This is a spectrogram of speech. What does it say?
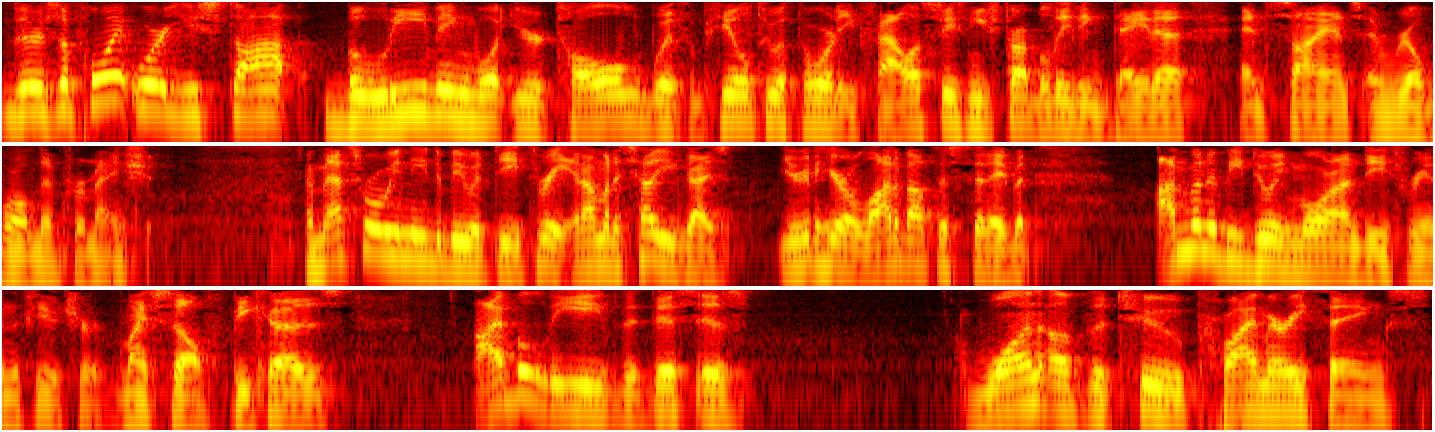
there's a point where you stop believing what you're told with appeal to authority fallacies and you start believing data and science and real world information. And that's where we need to be with D3. And I'm going to tell you guys, you're going to hear a lot about this today, but I'm going to be doing more on D3 in the future myself because I believe that this is one of the two primary things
